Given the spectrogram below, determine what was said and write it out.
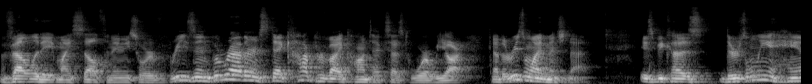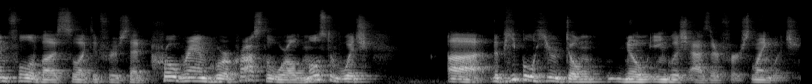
validate myself in any sort of reason, but rather instead kind of provide context as to where we are. Now, the reason why I mention that is because there's only a handful of us selected for said program who are across the world, most of which uh, the people here don't know English as their first language.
